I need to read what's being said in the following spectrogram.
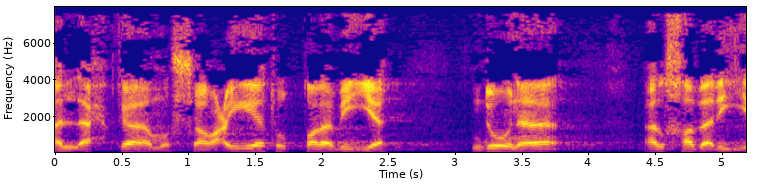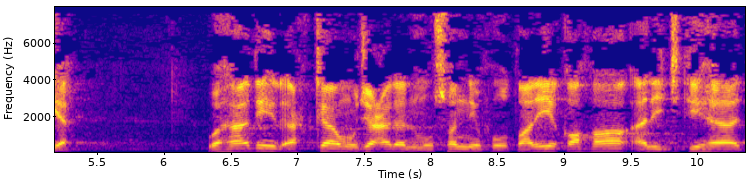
الأحكام الشرعية الطلبية دون الخبرية. وهذه الأحكام جعل المصنف طريقها الاجتهاد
